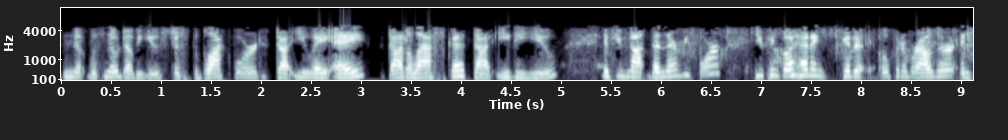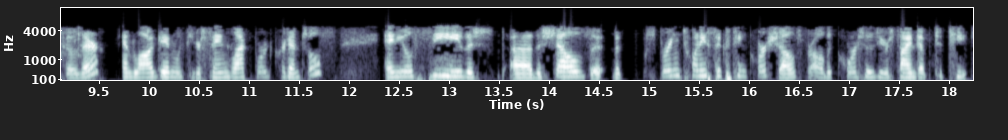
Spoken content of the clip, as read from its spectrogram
no, with no W's, just the blackboard.uaa.alaska.edu. If you've not been there before, you can go ahead and get a, open a browser and go there and log in with your same Blackboard credentials and you'll see the, uh, the shells, uh, the spring 2016 course shells for all the courses you're signed up to teach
